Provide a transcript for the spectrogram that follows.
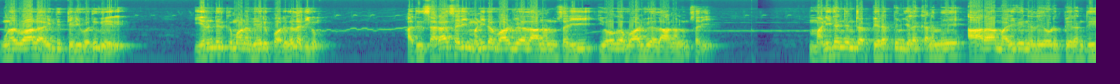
உணர்வால் அறிந்து தெளிவது வேறு. இரண்டிற்குமான வேறுபாடுகள் அதிகம். அது சராசரி மனித வாழ்வியலானாலும் சரி யோக வாழ்வியலானாலும் சரி. மனிதன் என்ற பிறப்பின் இலக்கணமே ஆறாம் அறிவு நிலையோடு பிறந்து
